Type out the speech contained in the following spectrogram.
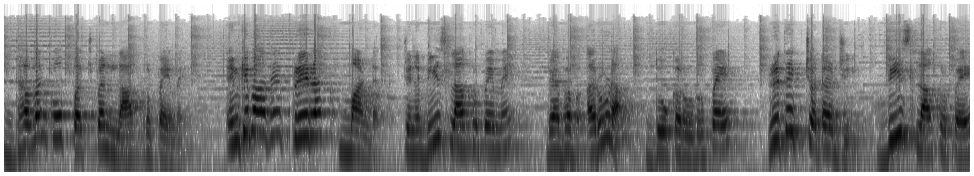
धवन को 55 लाख रुपए में। इनके बाद है प्रेरक मांडक, जिन्हें 20 लाख रुपए में वैभव अरोड़ा 2 करोड़ रुपए, ऋतिक चटर्जी 20 लाख रुपए,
